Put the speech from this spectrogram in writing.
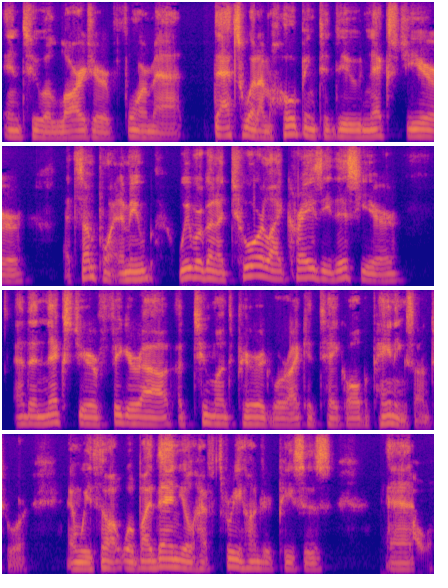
into a larger format. That's what I'm hoping to do next year at some point. I mean, we were going to tour like crazy this year, and then next year figure out a two month period where I could take all the paintings on tour. And we thought, well, by then you'll have 300 pieces, and wow.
